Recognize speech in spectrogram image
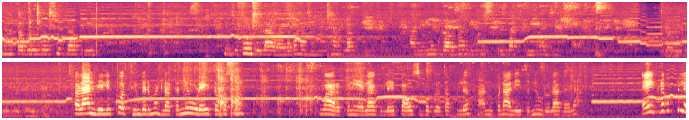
भाताबरोबर सुद्धा आपली म्हणजे तोंडी लावायला भाजी छान लागते. आणि मूग डाळ घालून लागते भाजी. काल आणलेली कोथिंबीर म्हटलं आता निवड्या इथं बसून. वारं पण यायला लागलंय पाऊस बघत आपलं. आणू पण आले इथं निवडू लागायला. ए इकडे बघ पिलं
